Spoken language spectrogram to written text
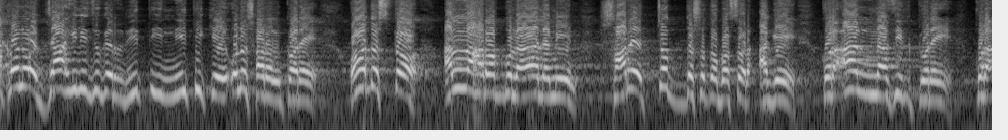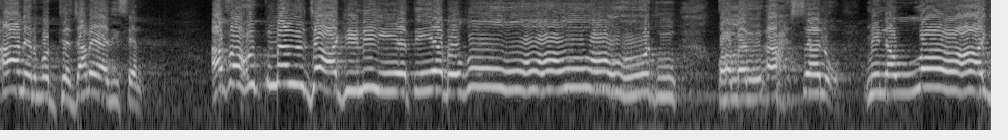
এখনও জাহিলি যুগের রীতি নীতিকে অনুসরণ করে। অদস্ত আল্লাহ রব্বুল আলমিন সাড়ে চোদ্দ শত বছর আগে কোরআন নাজিল করে কোরআনের মধ্যে জানাইয়া দিছেন, আফা হুকমাল জাহিলিয়াতি ومن أحسن من الله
